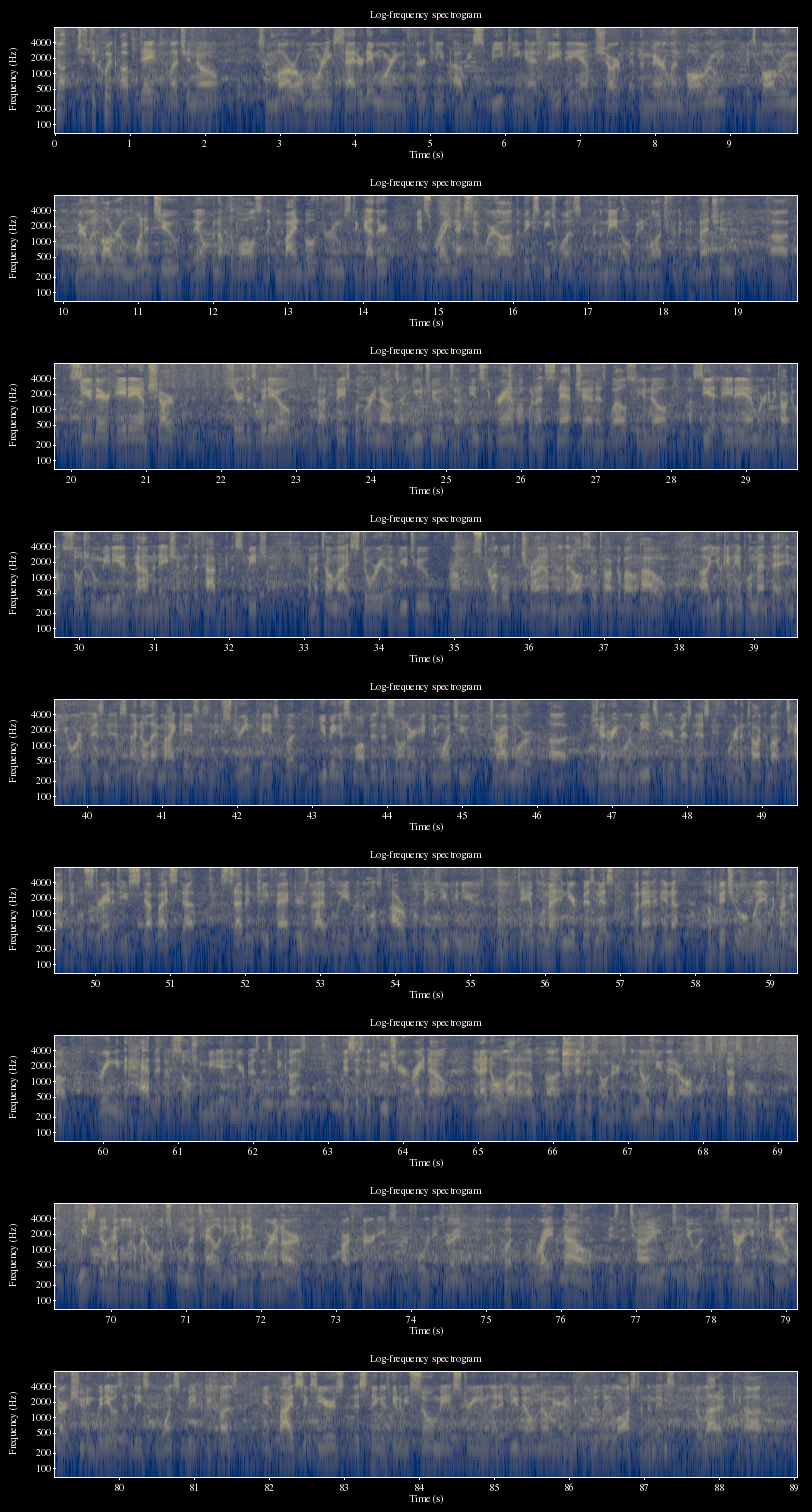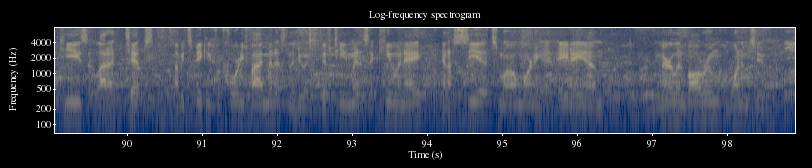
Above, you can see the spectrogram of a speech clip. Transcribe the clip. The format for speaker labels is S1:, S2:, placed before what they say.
S1: So, just a quick update to let you know. Tomorrow morning, Saturday morning, the 13th, I'll be speaking at 8 a.m. sharp at the Maryland Ballroom. It's Ballroom, Maryland Ballroom 1 and 2. They open up the walls, so they combine both rooms together. It's right next to where uh, the big speech was for the main opening launch for the convention. Uh, see you there, 8 a.m. sharp share this video. It's on Facebook right now. It's on YouTube. It's on Instagram. I'll put it on Snapchat as well so you know. I'll see you at 8 a.m. We're going to be talking about social media domination is the topic of the speech. I'm going to tell my story of YouTube from struggle to triumph and then also talk about how uh, you can implement that into your business. I know that my case is an extreme case, but you being a small business owner, if you want to drive more, uh, generate more leads for your business, we're going to talk about tactical strategies, step by step, seven key factors that I believe are the most powerful things you can use to implement in your business, but in, in a habitual way. We're talking about bringing the habit of social media in your business because this is the future right now. And I know a lot of uh, business owners and those of you that are also successful, we still have a little bit of old school mentality, even if we're in our our 30s or 40s, right? But right now is the time to do it, to start a YouTube channel, start shooting videos at least once a week because in five, six years, this thing is going to be so mainstream that if you don't know, you're going to be completely lost in the mix. So a lot of uh, keys, a lot of tips. I'll be speaking for 45 minutes and then doing 15 minutes of Q&A, and I'll see you tomorrow morning at 8 a.m. Maryland Ballroom 1 and 2.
